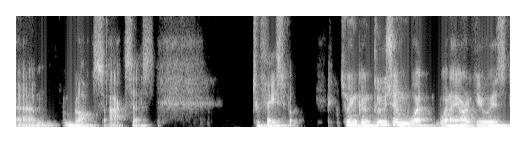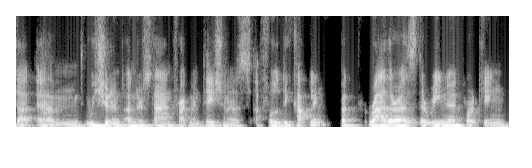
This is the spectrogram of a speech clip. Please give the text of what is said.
um, blocks access to Facebook. So in conclusion, what, what I argue is that um, we shouldn't understand fragmentation as a full decoupling, but rather as the re-networking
